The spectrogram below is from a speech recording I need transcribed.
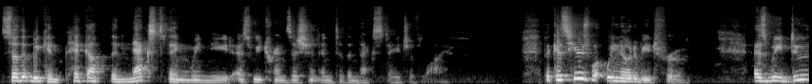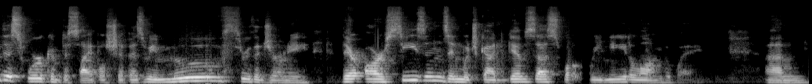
so that we can pick up the next thing we need as we transition into the next stage of life. Because here's what we know to be true. As we do this work of discipleship, as we move through the journey, there are seasons in which God gives us what we need along the way. Um,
